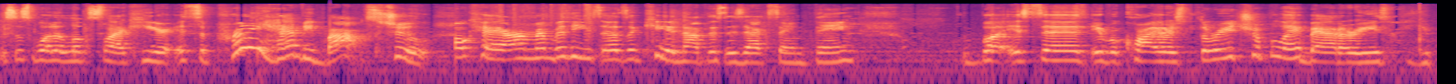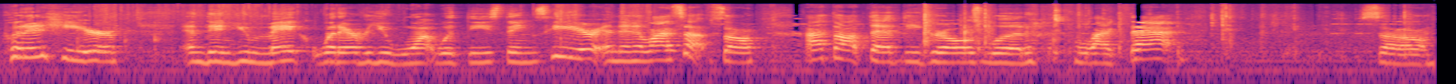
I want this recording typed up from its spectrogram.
This is what it looks like here. It's a pretty heavy box too. Okay, I remember these as a kid, not this exact same thing. But it says it requires three AAA batteries. You put it here and then you make whatever you want with these things here and then it lights up. So I thought that the girls would like that. So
